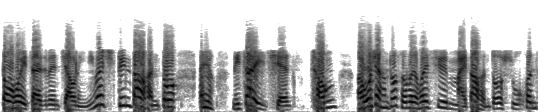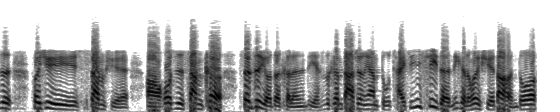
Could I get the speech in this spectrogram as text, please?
都会在这边教你，你会听到很多。哎呦，你在以前从。啊，我想很多同学会去买到很多书，甚至会去上学啊，或是上课，甚至有的可能也是跟大师兄一样读财经系的，你可能会学到很多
